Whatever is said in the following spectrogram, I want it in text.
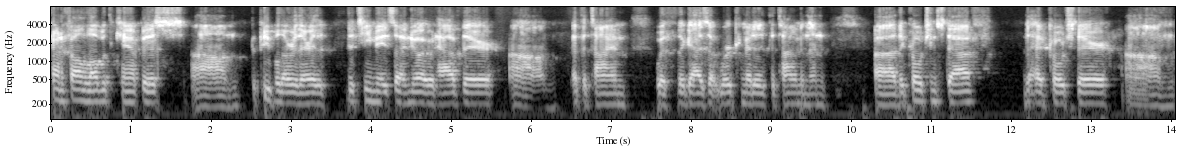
kind of fell in love with the campus, um, the people that were there, the, the, teammates that I knew I would have there um, at the time, with the guys that were committed at the time, and then uh, the coaching staff, the head coach there. Um,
